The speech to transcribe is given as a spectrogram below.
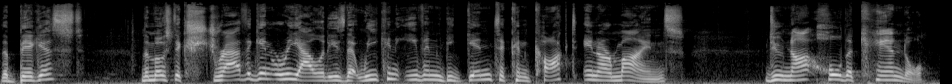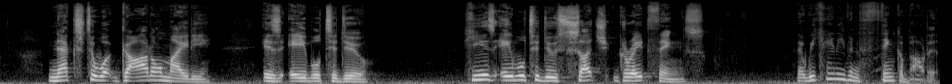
the biggest, the most extravagant realities that we can even begin to concoct in our minds do not hold a candle next to what God Almighty is able to do. He is able to do such great things that we can't even think about it.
